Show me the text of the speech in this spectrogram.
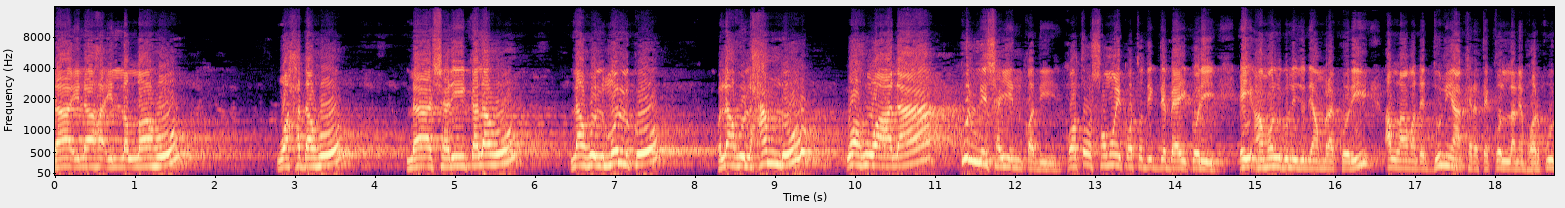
লা ইলাহা লা লাহুল মুলকু, লাহুল হামদু আলা কত সময় কত দিক দিয়ে ব্যয় করি, এই আমলগুলি যদি আমরা করি, আল্লাহ আমাদের দুনিয়া আখেরাতে কল্যাণে ভরপুর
